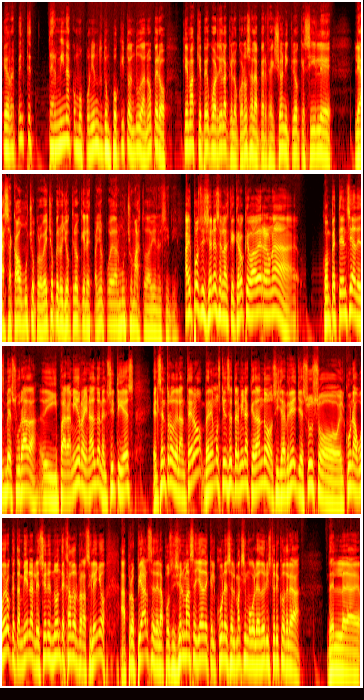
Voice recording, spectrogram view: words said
que de repente termina como poniéndote un poquito en duda, ¿no? Pero qué más que Pep Guardiola que lo conoce a la perfección y creo que sí le, le ha sacado mucho provecho, pero yo creo que el español puede dar mucho más todavía en el City. Hay posiciones en las que creo que va a haber una competencia desmesurada. Y para mí, Reinaldo en el City es el centro delantero. Veremos quién se termina quedando, si Gabriel Jesús o el Kun Agüero, que también las lesiones no han dejado al brasileño apropiarse de la posición, más allá de que el Kun es el máximo goleador histórico del eh,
